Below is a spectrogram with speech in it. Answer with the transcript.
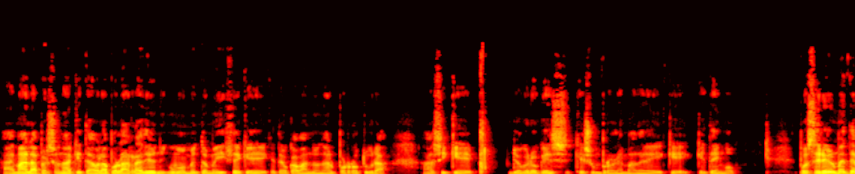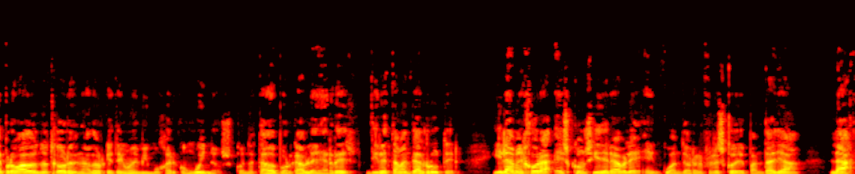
Además, la persona que te habla por la radio en ningún momento me dice que, tengo que abandonar por rotura. Así que yo creo que es, un problema de, que, que tengo. Posteriormente he probado en otro ordenador que tengo de mi mujer con Windows, conectado por cable de red directamente al router, y la mejora es considerable en cuanto al refresco de pantalla, lag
